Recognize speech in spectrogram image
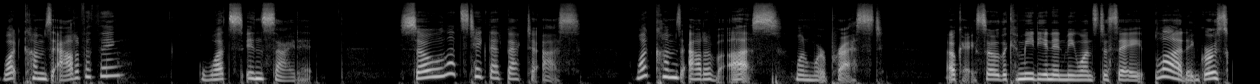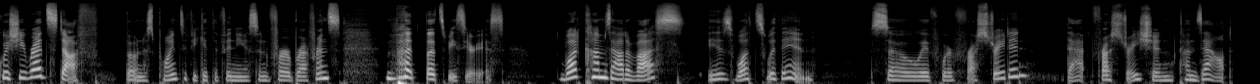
what comes out of a thing? What's inside it. So let's take that back to us. What comes out of us when we're pressed? Okay, so the comedian in me wants to say blood and gross squishy red stuff. Bonus points if you get the Phineas and Ferb reference. But let's be serious. What comes out of us is what's within. So if we're frustrated, that frustration comes out.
